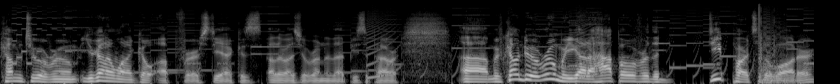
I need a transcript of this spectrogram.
come to a room. You're going to want to go up first, yeah, because otherwise you'll run into that piece of power. Um, we've come to a room where you got to hop over the deep parts of the water.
